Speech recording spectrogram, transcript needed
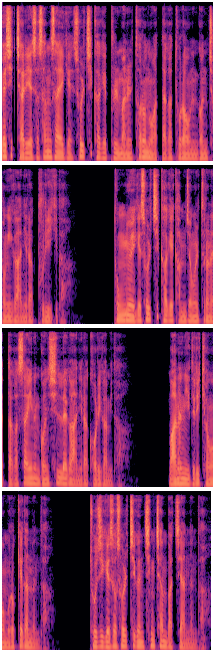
회식 자리에서 상사에게 솔직하게 불만을 털어놓았다가 돌아오는 건 정의가 아니라 불이익이다. 동료에게 솔직하게 감정을 드러냈다가 쌓이는 건 신뢰가 아니라 거리감이다. 많은 이들이 경험으로 깨닫는다. 조직에서 솔직은 칭찬받지 않는다.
